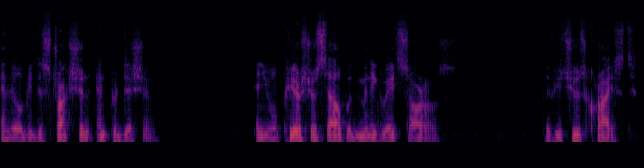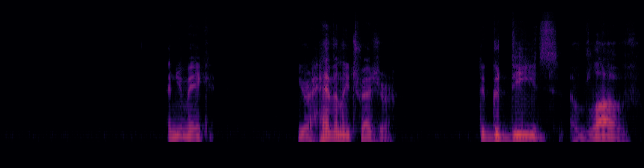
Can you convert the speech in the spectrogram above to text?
and there will be destruction and perdition, and you will pierce yourself with many great sorrows. But if you choose Christ, and you make your heavenly treasure, the good deeds of love,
